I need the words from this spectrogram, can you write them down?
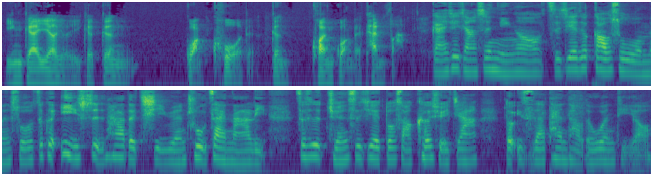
应该要有一个更广阔的、更宽广的看法。感谢讲师您哦，直接就告诉我们说，这个意识它的起源处在哪里？这是全世界多少科学家都一直在探讨的问题哦。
